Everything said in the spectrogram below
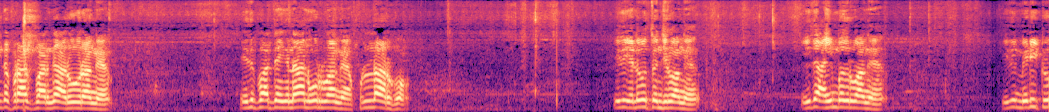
இந்த ஃப்ராக் பாருங்க அறுபது ரூபாங்க. இது பார்த்தீங்கன்னா நூறுரூவாங்க ஃபுல்லாக இருக்கும். இது எழுபத்தஞ்சு ரூபாங்க. இது ஐம்பது ரூபாங்க. இது மிடி டூ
